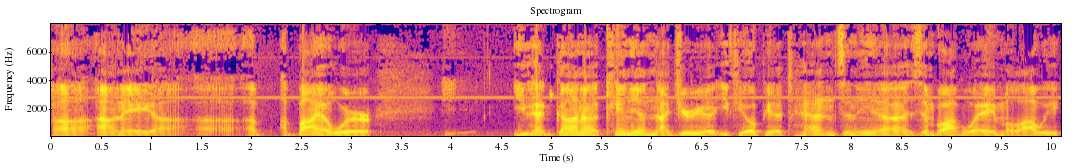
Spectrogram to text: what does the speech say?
uh, on a, uh, a a bio where you had Ghana, Kenya, Nigeria, Ethiopia, Tanzania, Zimbabwe, Malawi,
